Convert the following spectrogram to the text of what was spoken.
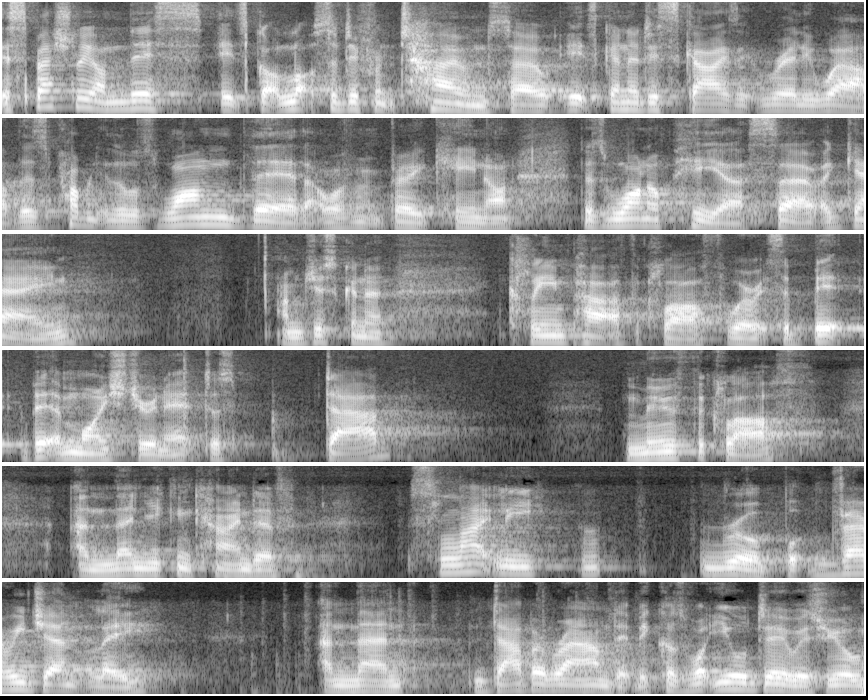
especially on this, it's got lots of different tones, so it's going to disguise it really well. There's probably, there was one there that I wasn't very keen on. There's one up here. So again, I'm just going to clean part of the cloth where it's a bit, a bit of moisture in it. Just dab, move the cloth, and then you can kind of slightly rub, but very gently, and then dab around it because what you'll do is you'll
